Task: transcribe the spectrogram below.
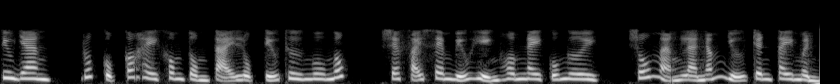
tiêu giang, rốt cục có hay không tồn tại lục tiểu thư ngu ngốc, sẽ phải xem biểu hiện hôm nay của ngươi, số mạng là nắm giữ trên tay mình,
